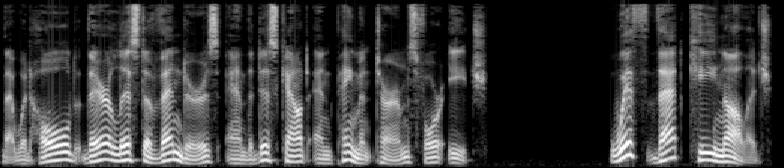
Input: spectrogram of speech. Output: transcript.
that would hold their list of vendors and the discount and payment terms for each. With that key knowledge,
